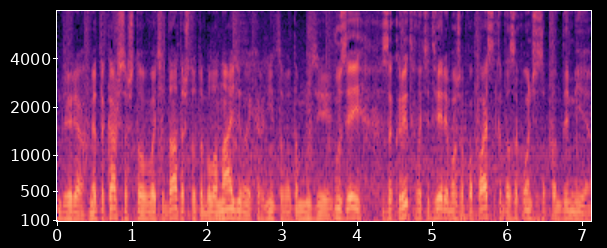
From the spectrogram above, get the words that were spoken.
дверях. Мне так кажется, что в эти даты что-то было найдено и хранится в этом музее. Музей закрыт, в эти двери можно попасть, когда закончится пандемия.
